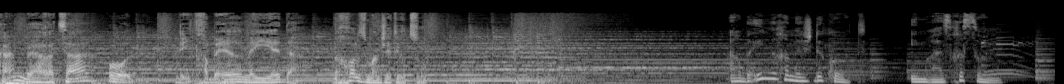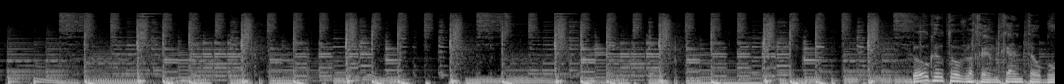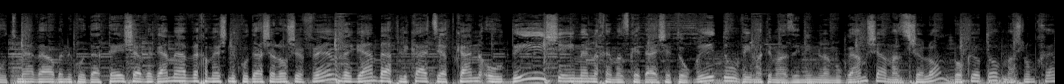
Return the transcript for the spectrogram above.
כאן בהרצה עוד, להתחבר לידע בכל זמן שתרצו. 45 דקות עם רז חסון. בוקר טוב לכם, כאן תרבות 104.9 וגם 105.3 FM וגם באפליקציית כאן אודי, שאם אין לכם אז כדאי שתורידו, ואם אתם מאזינים לנו גם שם, אז שלום, בוקר טוב, מה שלומכם?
